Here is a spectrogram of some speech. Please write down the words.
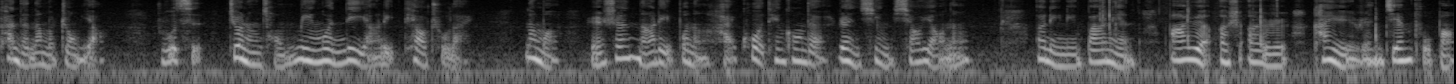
看得那么重要，如此就能从名闻利养里跳出来。那么，人生哪里不能海阔天空的任性逍遥呢？二零零八年八月二十二日刊于《人间福报》。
